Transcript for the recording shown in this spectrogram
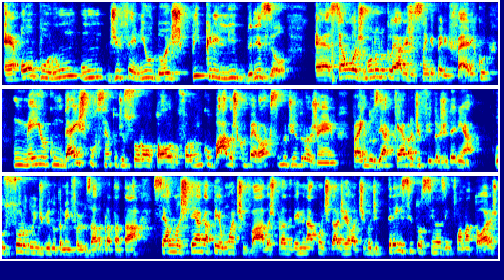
é, ou por um, um difenil 2 picrilidrizel, é, células mononucleares de sangue periférico em meio com 10% de soro autólogo foram incubadas com peróxido de hidrogênio para induzir a quebra de fitas de DNA. O soro do indivíduo também foi usado para tratar células THP1 ativadas para determinar a quantidade relativa de três citocinas inflamatórias,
